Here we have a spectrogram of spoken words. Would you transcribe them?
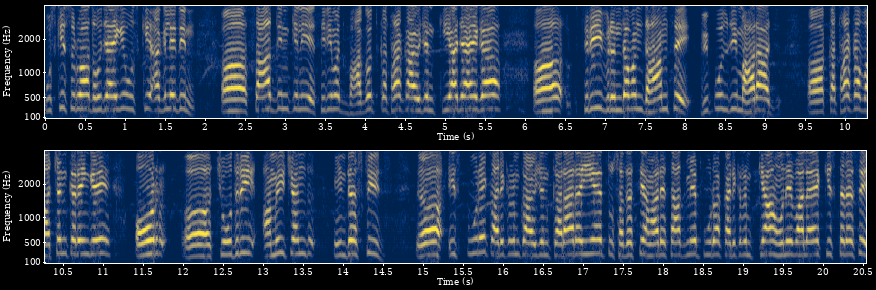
उसकी शुरुआत हो जाएगी। उसके अगले दिन सात दिन के लिए श्रीमद भागवत कथा का आयोजन किया जाएगा। श्री वृंदावन धाम से विपुल जी महाराज कथा का वाचन करेंगे और चौधरी अमीर चंद इंडस्ट्रीज़ इस पूरे कार्यक्रम का आयोजन करा रही है। तो सदस्य हमारे साथ में, पूरा कार्यक्रम क्या होने वाला है, किस तरह से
